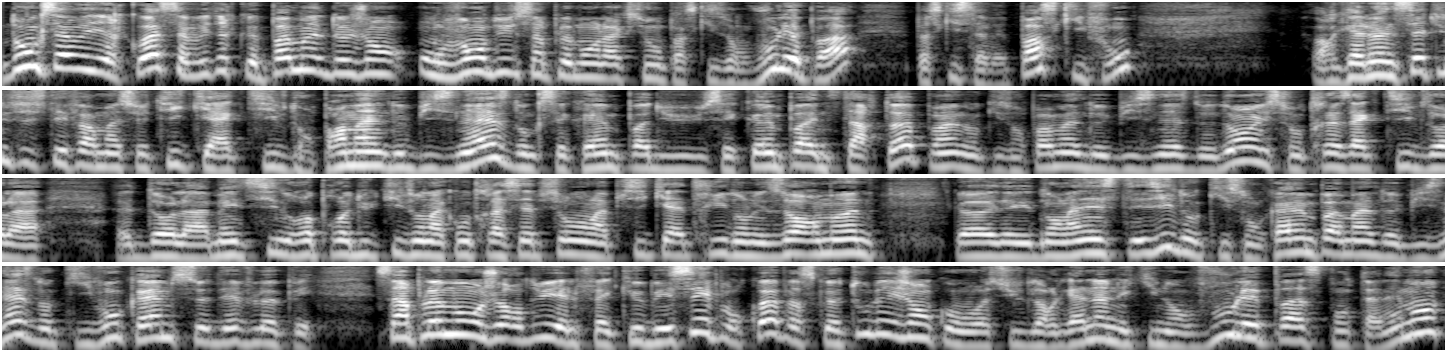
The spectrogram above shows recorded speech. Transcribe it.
Donc ça veut dire quoi? Ça veut dire que pas mal de gens ont vendu simplement l'action parce qu'ils en voulaient pas, parce qu'ils savaient pas ce qu'ils font. Organon, c'est une société pharmaceutique qui est active dans pas mal de business, donc c'est quand même pas du, c'est quand même pas une start-up, hein, donc ils ont pas mal de business dedans. Ils sont très actifs dans la, dans la médecine reproductive, dans la contraception, dans la psychiatrie, dans les hormones, euh, dans l'anesthésie, donc ils sont quand même pas mal de business, donc ils vont quand même se développer. Simplement aujourd'hui, elle fait que baisser. Pourquoi? Parce que tous les gens qui ont reçu de l'Organon et qui n'en voulaient pas spontanément,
